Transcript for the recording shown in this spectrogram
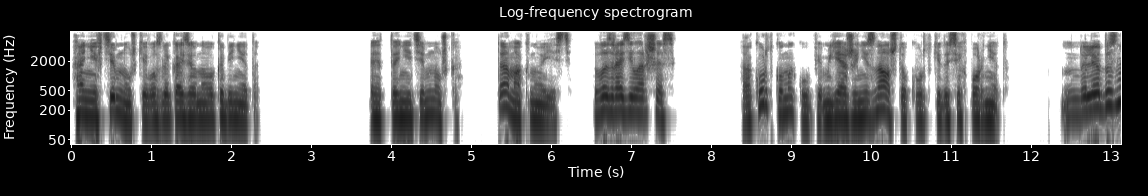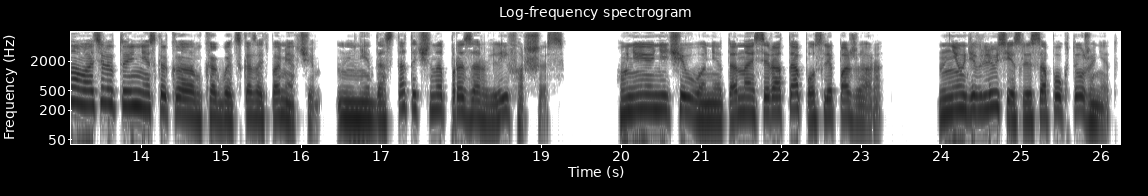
а не в темнушке возле казенного кабинета. «Это не темнушка. Там окно есть», — возразил Аршес. «А куртку мы купим. Я же не знал, что куртки до сих пор нет». «Для дознавателя ты несколько, как бы это сказать помягче, недостаточно прозорлив, Аршес. У нее ничего нет, она сирота после пожара. Не удивлюсь, если сапог тоже нет».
